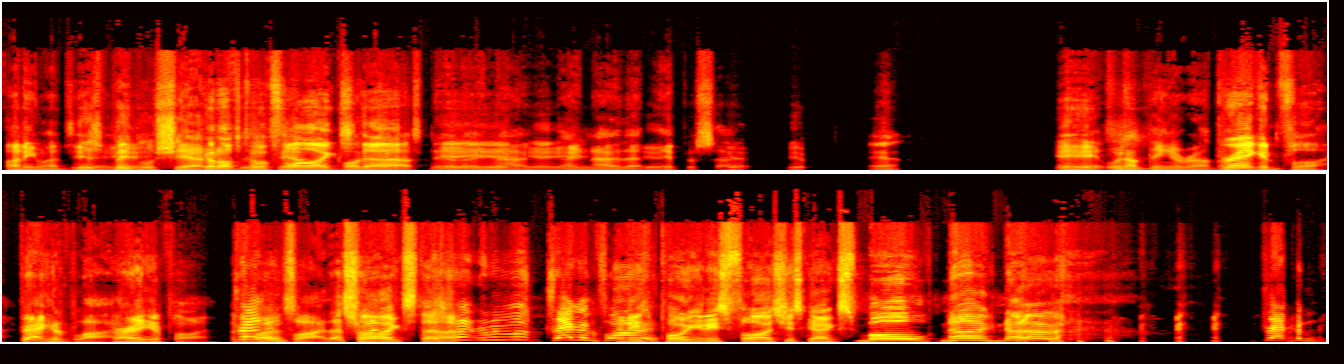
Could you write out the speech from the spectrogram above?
funny ones. There's Yeah, people yeah. shouting. Got off to a flying start. Now. Yeah, they yeah, know. yeah, they know that yeah, episode. Yeah, it was Something or other. dragonfly. Dragonfly. Dragonfly. Dragonfly. That's right. Flying That's start. right. Remember And he's pointing at his flies, just going small. No, no. Dragonfly.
